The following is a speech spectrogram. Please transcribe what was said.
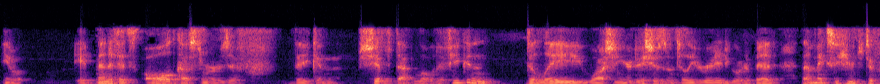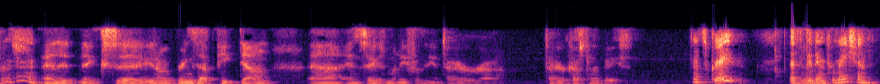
you know it benefits all customers if they can shift that load. If you can delay washing your dishes until you're ready to go to bed, that makes a huge difference, Mhm. and it makes uh, you know it brings that peak down uh, and saves money for the entire uh, entire customer base. That's great. That's good information.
